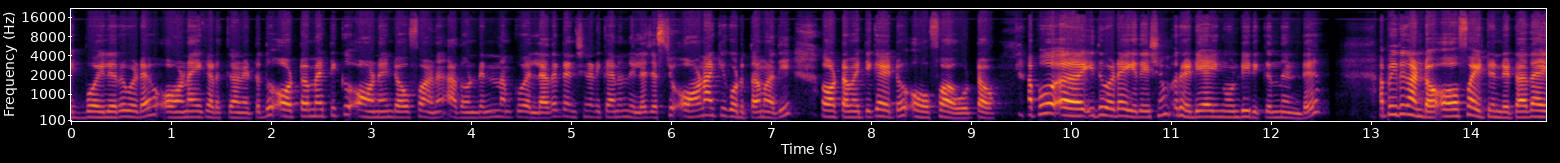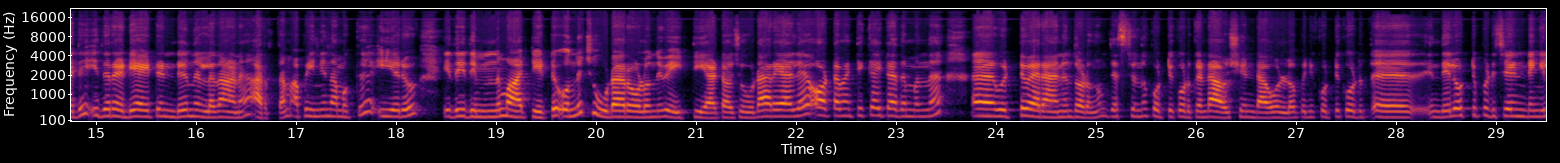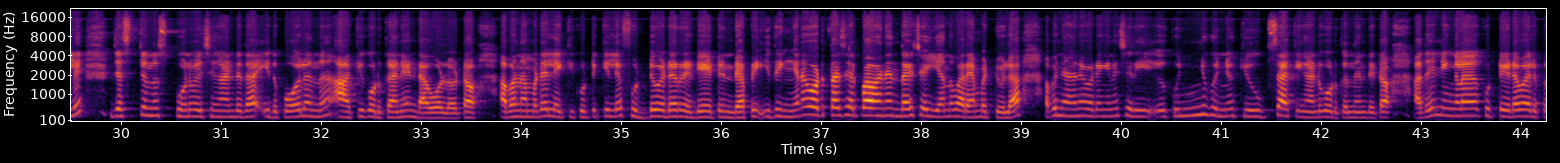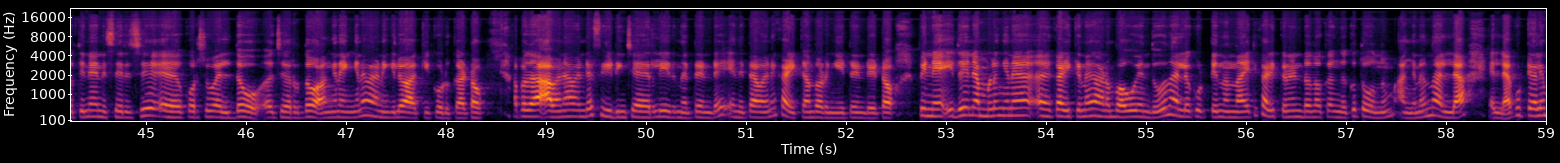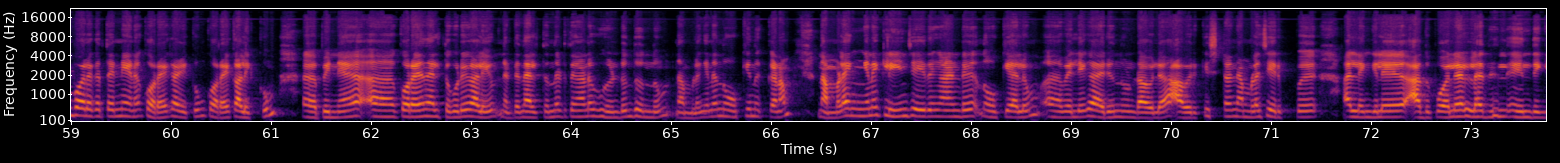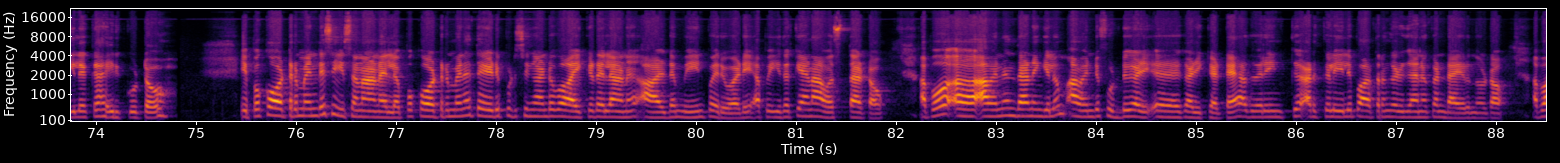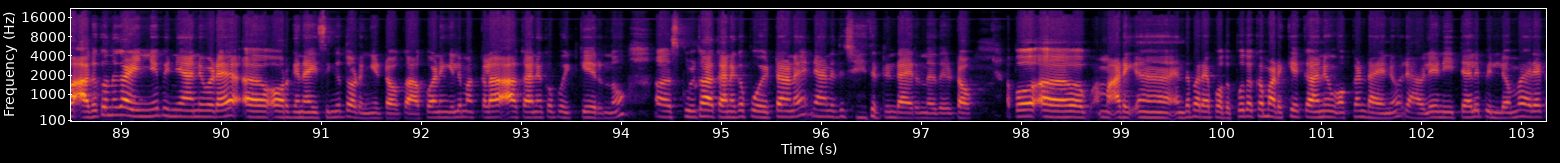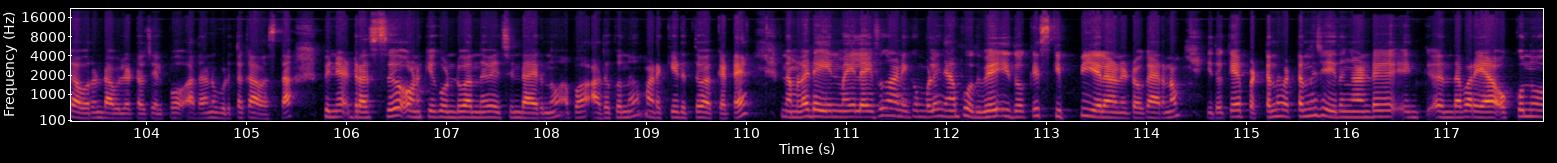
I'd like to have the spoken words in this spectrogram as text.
എഗ് ബോയിലർ ഇവിടെ ഓണായി കിടക്കുകയാണ് കേട്ടോ ഇത് ഓട്ടോമാറ്റിക് ഓൺ ആൻഡ് ഓഫ് ആണ്. അതുകൊണ്ട് തന്നെ നമുക്ക് വല്ലാതെ ടെൻഷൻ അടിക്കാനൊന്നുമില്ല. ജസ്റ്റ് ഓൺ ആക്കി കൊടുത്താൽ മതി. ഓട്ടോമാറ്റിക്കായിട്ട് ഓഫ് ആവും കേട്ടോ അപ്പോൾ ഇതിവിടെ ഏകദേശം റെഡി ആയിക്കൊണ്ടിരിക്കുന്നുണ്ട്. അപ്പോൾ ഇത് കണ്ടോ ഓഫ് ആയിട്ടുണ്ട് കേട്ടോ അതായത് ഇത് റെഡി ആയിട്ടുണ്ട് എന്നുള്ളതാണ് അർത്ഥം. അപ്പോൾ ഇനി നമുക്ക് ഈ ഒരു ഇത് ഇതിൽ നിന്ന് മാറ്റിയിട്ട് ഒന്ന് ചൂടാറോളം ഒന്ന് വെയിറ്റ് ചെയ്യാം കേട്ടോ ചൂടാറിയാൽ ഓട്ടോമാറ്റിക്കായിട്ട് അതിൽ നിന്ന് വിട്ട് വരാനും തുടങ്ങും. ജസ്റ്റ് ഒന്ന് കൊട്ടി കൊടുക്കേണ്ട ആവശ്യം ഉണ്ടാവുള്ളൂ. പിന്നെ കൊട്ടി കൊടു എന്തെങ്കിലും ഒട്ടിപ്പിടിച്ചിട്ടുണ്ടെങ്കിൽ ജസ്റ്റ് ഒന്ന് സ്പൂൺ വെച്ചുകൊണ്ട് ഇതാ ഇതുപോലെ ഒന്ന് ആക്കി കൊടുക്കാനേ ഉണ്ടാവുള്ളൂ കേട്ടോ അപ്പോൾ നമ്മുടെ ലക്കിക്കുട്ടിക്കുള്ള ഫുഡ് ഇവിടെ റെഡി ആയിട്ടുണ്ട്. അപ്പോൾ ഇതിങ്ങനെ കൊടുത്താൽ ചിലപ്പോൾ അവൻ എന്താ ചെയ്യാന്ന് പറയാൻ പറ്റൂല. അപ്പോൾ ഞാനിവിടെ ഇങ്ങനെ ചെറിയ കുഞ്ഞു കുഞ്ഞു ക്യൂബ്സ് ആക്കിങ്ങാണ്ട് കൊടുക്കുന്നുണ്ട് കേട്ടോ അത് നിങ്ങൾ കുട്ടിയുടെ വലുപ്പത്തിനനുസരിച്ച് കുറച്ച് വലുതോ ചെറുതോ അങ്ങനെ എങ്ങനെ വേണമെങ്കിലും ആക്കി കൊടുക്കുക കേട്ടോ അപ്പോൾ അവൻ അവന്റെ ഫീഡിങ് ചെയറിൽ ഇരുന്നിട്ടുണ്ട്. എന്നിട്ട് അവന് കഴിക്കാൻ തുടങ്ങിയിട്ടുണ്ട് കേട്ടോ. പിന്നെ ഇത് നമ്മളിങ്ങനെ കഴിക്കണ കാണുമ്പോൾ എന്തോ നല്ല കുട്ടി നന്നായിട്ട് കഴിക്കണുണ്ടെന്നൊക്കെ നിങ്ങൾക്ക് തോന്നും. അങ്ങനെയൊന്നും അല്ല. എല്ലാ കുട്ടികളെയും പോലെയൊക്കെ തന്നെയാണ്. കുറേ കഴിക്കും കുറേ കളിക്കും. പിന്നെ കുറേ നിലത്ത് കൂടി കളിയും. എന്നിട്ട് നിലത്ത് നിന്ന് എടുത്തുകൊണ്ട് വീണ്ടും തിന്നും. നമ്മളിങ്ങനെ നോക്കി നിൽക്കണം നമ്മളെങ്ങനെ ക്ലീൻ ചെയ്തുകൊണ്ട് നോക്കിയാലും വലിയ കാര്യമൊന്നും ഉണ്ടാവില്ല. അവർക്ക് ഇഷ്ടം നമ്മളെ ചെരുപ്പ് അല്ലെങ്കിൽ അതുപോലെ ഉള്ളത് എന്തെങ്കിലുമൊക്കെ ആയിരിക്കും ഇപ്പോൾ കോട്ടർമെന്റെ സീസൺ ആണല്ലോ. അപ്പോൾ കോട്ടർമെനെ തേടി പിടിച്ചിങ്ങാണ്ട് വായിക്കിടലാണ് ആളുടെ മെയിൻ പരിപാടി. അപ്പോൾ ഇതൊക്കെയാണ് അവസ്ഥ കേട്ടോ അപ്പോൾ അവൻ എന്താണെങ്കിലും അവന്റെ ഫുഡ് കഴി കഴിക്കട്ടെ. അതുവരെ എനിക്ക് അടുക്കളയിൽ പാത്രം കഴുകാനൊക്കെ ഉണ്ടായിരുന്നു കേട്ടോ അപ്പോൾ അതൊക്കെ ഒന്ന് കഴിഞ്ഞ് പിന്നെ ഞാനിവിടെ ഓർഗനൈസിങ് തുടങ്ങി കേട്ടോ കാക്കുവാണെങ്കിൽ മക്കളെ ആക്കാനൊക്കെ പോയിക്കായിരുന്നു. സ്കൂൾ കാക്കാനൊക്കെ പോയിട്ടാണ് ഞാനിത് ചെയ്തിട്ടുണ്ടായിരുന്നത് കേട്ടോ അപ്പോൾ എന്താ പറയുക പുതപ്പ് ഇതൊക്കെ മടക്കി വെക്കാനും ഒക്കെ ഉണ്ടായിരുന്നു. രാവിലെ എണീറ്റാൽ പില്ലോമ്മ വരെ കവർ ഉണ്ടാവില്ല കേട്ടോ ചിലപ്പോൾ അതാണ് ഇവിടുത്തെ അവസ്ഥ. പിന്നെ ഡ്രസ്സ് ഉണക്കി കൊണ്ടുവന്ന് വെച്ചിട്ടുണ്ടായിരുന്നു അപ്പോൾ അതൊക്കെ ഒന്ന് മടക്കി എടുത്ത് വെക്കട്ടെ. നമ്മൾ ഡേ ഇൻ മൈ ലൈഫ് കാണിക്കുമ്പോൾ ഞാൻ പൊതുവേ ഇതൊക്കെ സ്കിപ്പ് ചെയ്യലാണ് കേട്ടോ കാരണം ഇതൊക്കെ പെട്ടെന്ന് പെട്ടെന്ന് ചെയ്തെങ്ങാണ്ട് എനിക്ക് എന്താ പറയുക ഒക്കെ ഒന്ന്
